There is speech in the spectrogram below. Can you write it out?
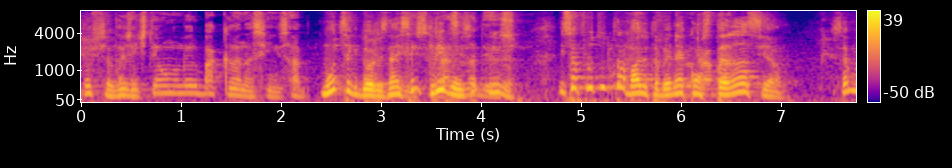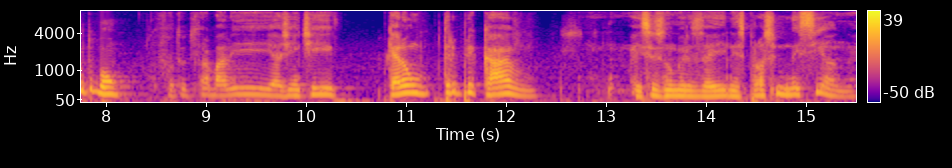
Poxa Então vida. a gente tem um número bacana, assim, sabe? Muitos seguidores, né? Isso, é Isso, incrível, graças isso é incrível. Isso é fruto do trabalho também, né? Fruto Constância. Isso é muito bom. futuro do trabalho e a gente quer um, triplicar esses números aí nesse próximo, nesse ano, né?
